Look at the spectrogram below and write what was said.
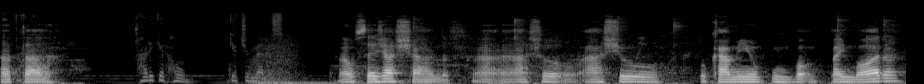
Ah tá. Não seja achado. Acho, acho o caminho para embora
